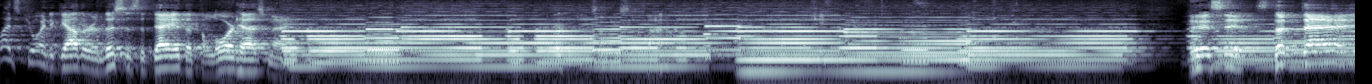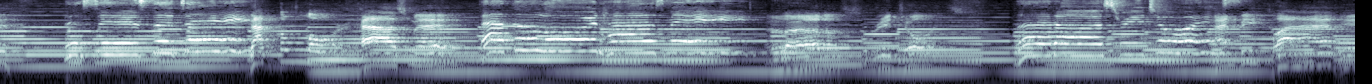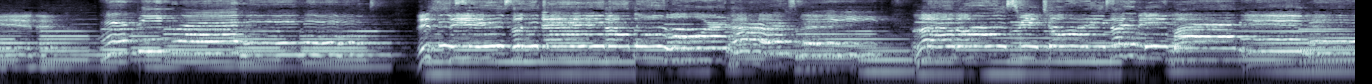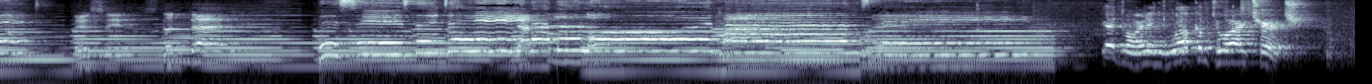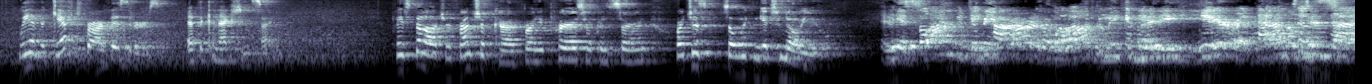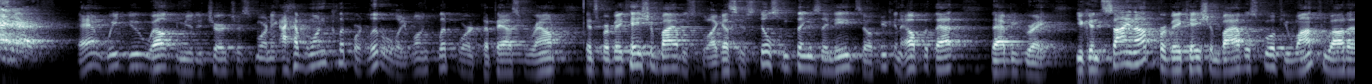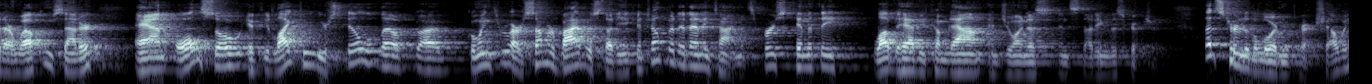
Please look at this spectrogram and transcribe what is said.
Let's join together, and this is the day that the Lord has made. This is the day This is the day that the Lord has made. that the Welcome to our church. We have a gift for our visitors at the connection site. Please fill out your friendship card for any prayers or concern, or just so we can get to know you. It's fun to be part of the welcoming committee here at Hamilton Center. And we do welcome you to church this morning. I have one clipboard, literally one clipboard to pass around. It's for Vacation Bible School. I guess there's still some things they need, so if you can help with that, that'd be great. You can sign up for Vacation Bible School if you want to out at our Welcome Center. And also, if you'd like to, we're still uh, uh, going through our summer Bible study. You can jump in at any time. It's First Timothy. Love to have you come down and join us in studying the Scripture. Let's turn to the Lord in prayer, shall we?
